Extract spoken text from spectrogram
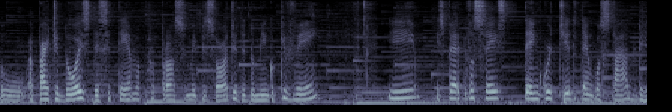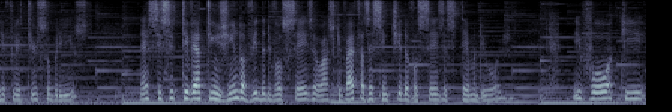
o, a parte 2 desse tema para o próximo episódio de domingo que vem. E espero que vocês tenham curtido, tenham gostado de refletir sobre isso. Né? Se estiver atingindo a vida de vocês, eu acho que vai fazer sentido a vocês esse tema de hoje. E vou aqui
